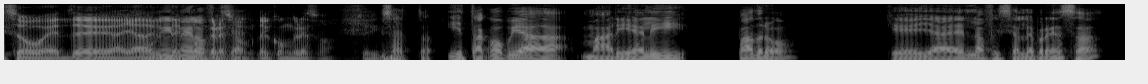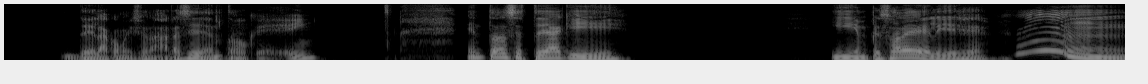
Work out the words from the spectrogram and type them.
so es de allá del, Congreso. Del Congreso. Sí. Exacto. Y está copiada Marieli Padró, que ella es la oficial de prensa de la comisionada residente. Ok. Entonces estoy aquí y empiezo a leer y dije, hmm.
